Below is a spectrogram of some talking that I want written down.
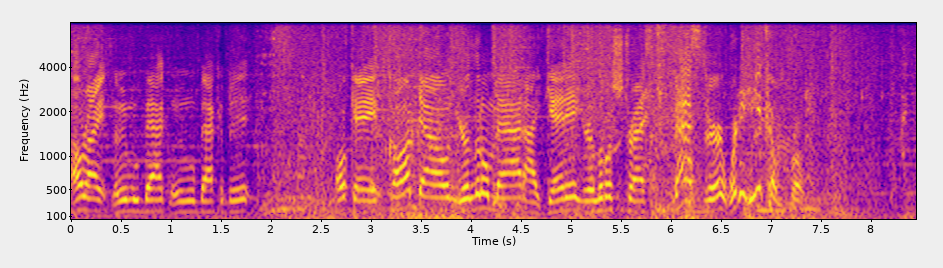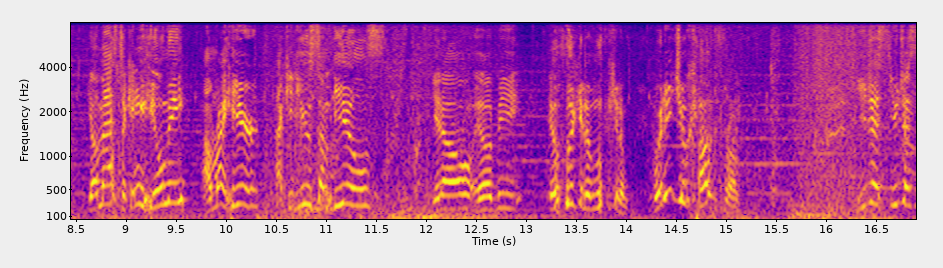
All right, let me move back. Let me move back a bit. Okay, calm down. You're a little mad. I get it. You're a little stressed. Master, where did he come from? Yo, Master, can you heal me? I'm right here. I could use some heals. You know, it'll be... It'll, look at him, look at him. Where did you come from? You just, you just...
